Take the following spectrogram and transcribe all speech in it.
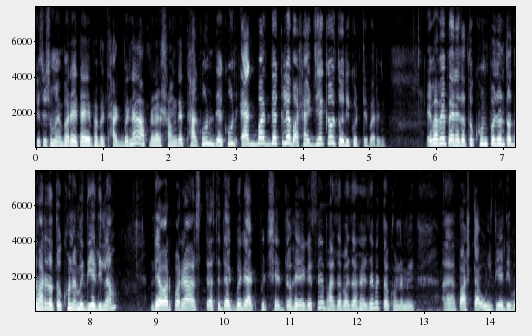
কিছু সময় পরে এটা এভাবে থাকবে না। আপনারা সঙ্গে থাকুন, দেখুন, একবার দেখলে বাসায় যে কেউ তৈরি করতে পারেন। এভাবে প্যানে যতক্ষণ পর্যন্ত ধরে, ততক্ষণ আমি দিয়ে দিলাম। দেওয়ার পরে আস্তে আস্তে দেখবেন এক পিঠ সেদ্ধ হয়ে গেছে, ভাজা ভাজা হয়ে যাবে, তখন আমি পাঁচটা উল্টিয়ে দিব।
